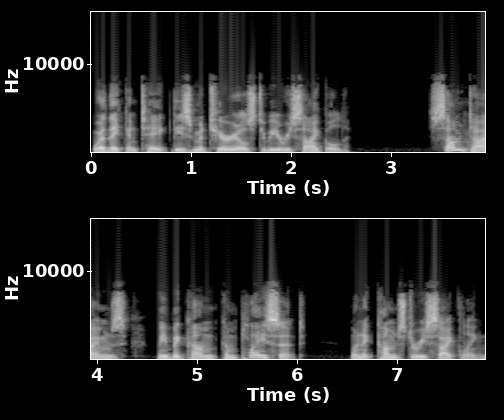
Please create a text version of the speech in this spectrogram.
where they can take these materials to be recycled. Sometimes we become complacent when it comes to recycling,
